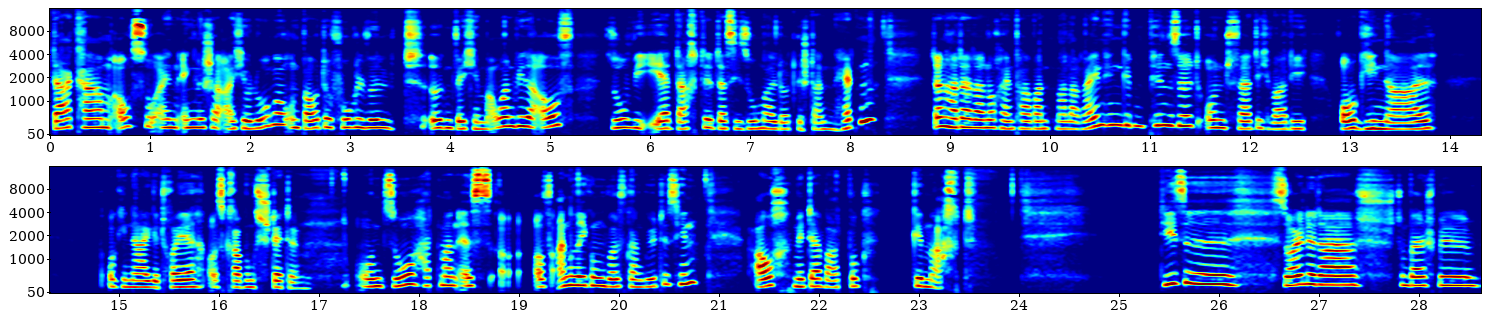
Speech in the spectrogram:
Da kam auch so ein englischer Archäologe und baute vogelwild irgendwelche Mauern wieder auf, so wie er dachte, dass sie so mal dort gestanden hätten. Dann hat er da noch ein paar Wandmalereien hingepinselt und fertig war die Original originalgetreue Ausgrabungsstätte. Und so hat man es auf Anregung Wolfgang Goethes hin auch mit der Wartburg gemacht. Diese Säule da zum Beispiel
